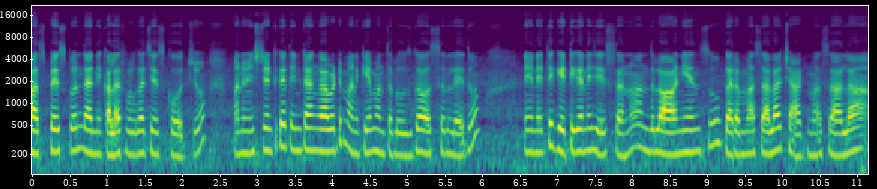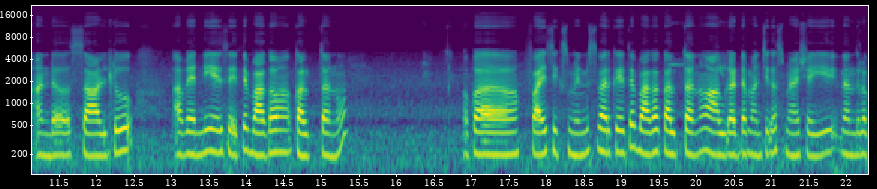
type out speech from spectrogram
పసుపు వేసుకొని దాన్ని కలర్ఫుల్గా చేసుకోవచ్చు. మనం ఇన్స్టెంట్గా తింటాం కాబట్టి మనకేం అంత లూజ్గా అవసరం లేదు. నేనైతే గట్టిగానే చేస్తాను. అందులో onions garam masala chaat masala and salt అవన్నీ వేసి అయితే బాగా కలుపుతాను. ఒక ఫైవ్ సిక్స్ మినిట్స్ వరకు అయితే బాగా కలుపుతాను. ఆలుగడ్డ మంచిగా స్మాష్ అయ్యి అందులో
